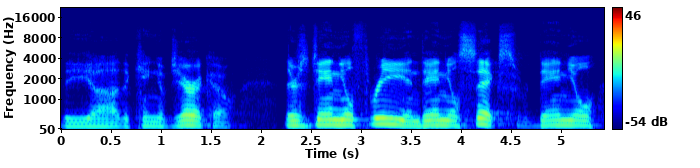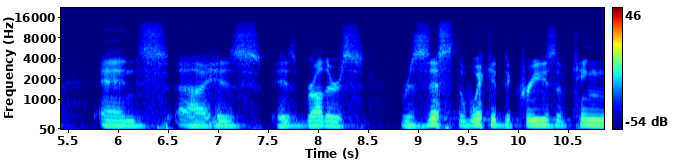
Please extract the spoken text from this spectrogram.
the, uh, the king of Jericho. There's Daniel 3 and Daniel 6. Daniel and uh, his, his brothers resist the wicked decrees of King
